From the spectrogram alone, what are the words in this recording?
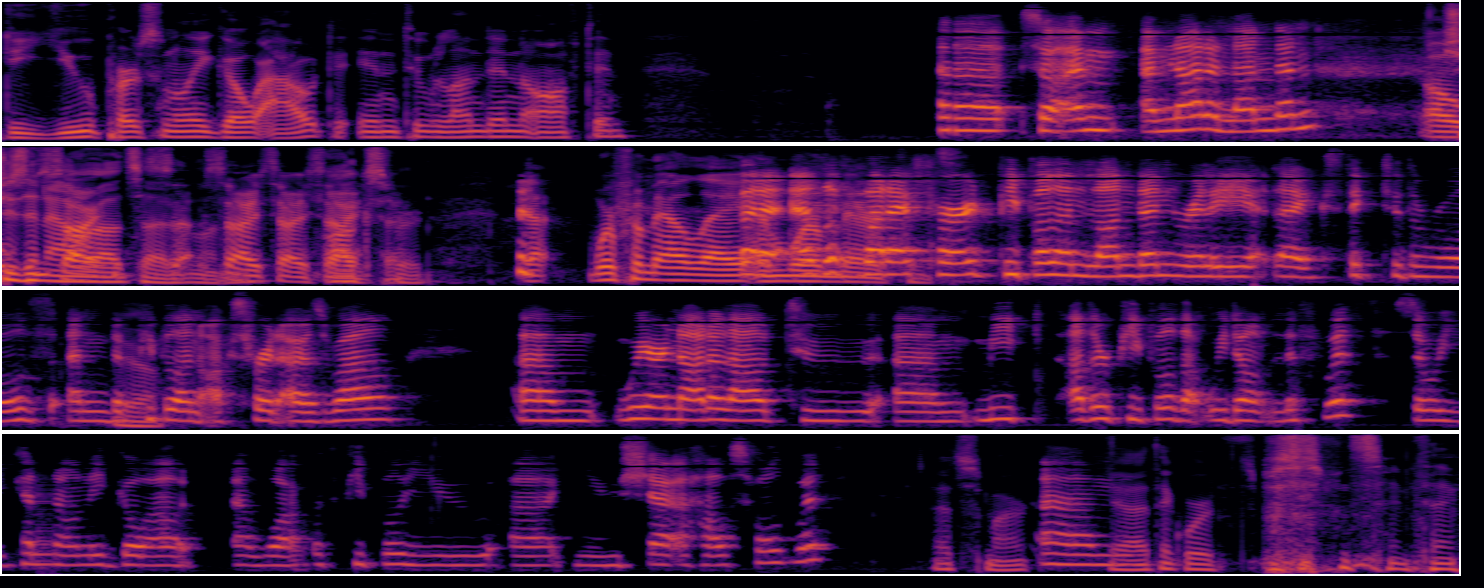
do you personally go out into London often? Uh, so I'm I'm not in London, Oh, She's an hour sorry, outside of so- London. Sorry, sorry, sorry. Oxford. sorry. Yeah, we're from LA but and we're as of what I've heard, people in London really like stick to the rules, and the Yeah. people in Oxford as well. Um, we are not allowed to um, meet other people that we don't live with, so you can only go out and walk with people you uh, you share a household with. That's smart. Um, Yeah, I think we're supposed to do the same thing.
